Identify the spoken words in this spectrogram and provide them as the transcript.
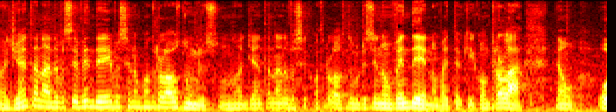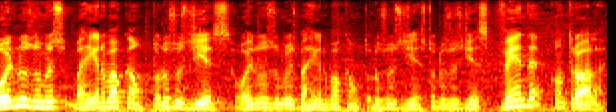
Não adianta nada você vender e você não controlar os números. Não adianta nada você controlar os números e não vender, não vai ter o que controlar. Então, olho nos números, barriga no balcão, todos os dias. Olho nos números, barriga no balcão, todos os dias, todos os dias. Venda, controla.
